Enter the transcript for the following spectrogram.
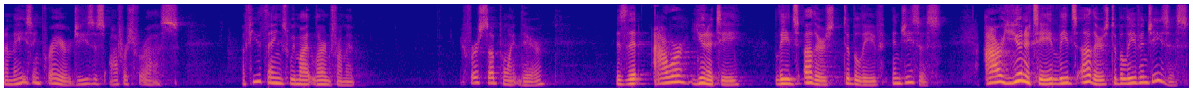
An amazing prayer Jesus offers for us. A few things we might learn from it. Your first subpoint there is that our unity leads others to believe in Jesus. Our unity leads others to believe in Jesus.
